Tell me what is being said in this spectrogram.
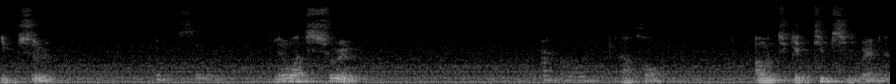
Ipsul. Ipsul. You know what sul? Alcohol. Alcohol. I want to get tipsy right now.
